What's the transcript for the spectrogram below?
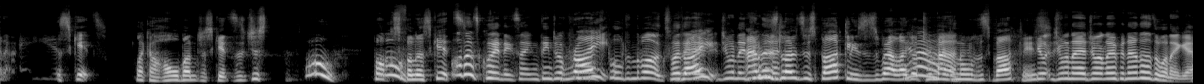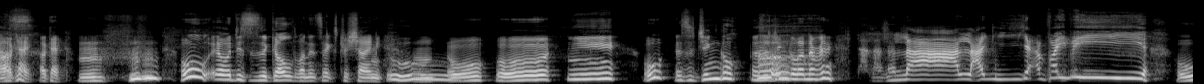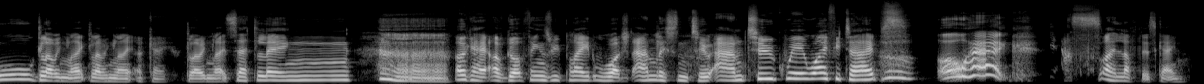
a Skits. Like a whole bunch of skits. It's just, oh, box Oh. full of skits. Well, that's quite an exciting thing to have Right. pulled in the box. Well, right. Do you want to? and there's loads of sparklies as well. I got to imagine all of the sparklies. Do you, do you want to? Do you want to open another one? I guess. Okay, okay. Mm. oh, oh, this is a gold one. It's extra shiny. Mm. Oh, oh, yeah. Oh. There's a jingle. There's a jingle and everything. La la la la la, yeah, baby. Oh, glowing light, glowing light. Okay, glowing light settling. okay, I've got things we played, watched, and listened to, and two queer wifey types. Oh heck! yes, I love this game.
